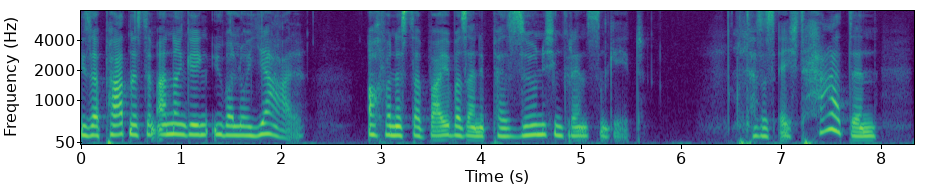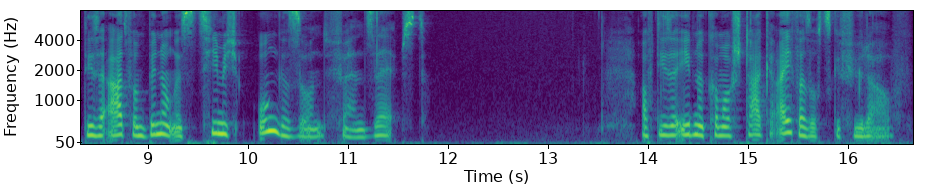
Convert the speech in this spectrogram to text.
Dieser Partner ist dem anderen gegenüber loyal, auch wenn es dabei über seine persönlichen Grenzen geht. das ist echt hart, denn diese Art von Bindung ist ziemlich ungesund für einen selbst. Auf dieser Ebene kommen auch starke Eifersuchtsgefühle auf.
